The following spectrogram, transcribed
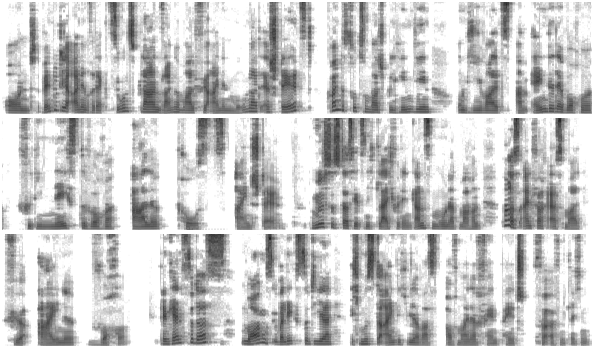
Und wenn du dir einen Redaktionsplan, sagen wir mal, für einen Monat erstellst, könntest du zum Beispiel hingehen und jeweils am Ende der Woche für die nächste Woche alle Posts einstellen. Du müsstest das jetzt nicht gleich für den ganzen Monat machen, mach es einfach erstmal für eine Woche. Denn kennst du das? Morgens überlegst du dir, ich müsste eigentlich wieder was auf meiner Fanpage veröffentlichen.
